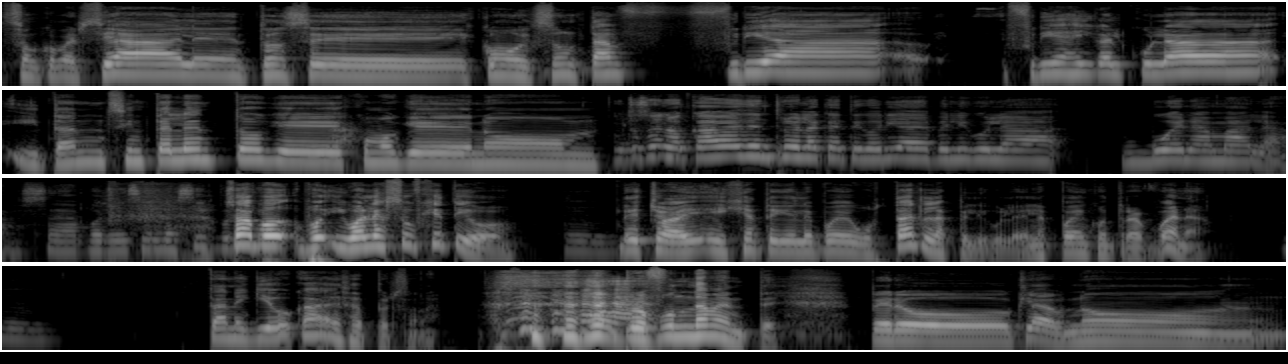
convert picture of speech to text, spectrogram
son comerciales, entonces como que son tan frías frías y calculadas y tan sin talento que es como que no... Entonces no cabe dentro de la categoría de película buena mala, o sea, por decirlo así. O sea, porque- po- po- igual es subjetivo. Mm, De hecho, hay, hay gente que le puede gustar las películas y las puede encontrar buenas. mm. Están equivocadas esas personas. Profundamente. Pero, claro, no,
